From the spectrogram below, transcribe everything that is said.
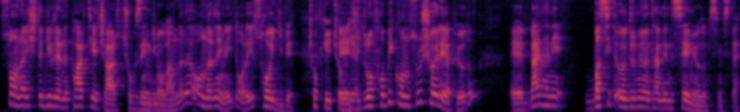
Sonra işte birilerini partiye çağır çok zengin olanları. Onların evine git orayı soy gibi. Çok iyi çok Ee, iyi. hidrofobi konusunu şöyle yapıyordum. Ee, ben hani basit öldürme yöntemlerini sevmiyordum Sims'te.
